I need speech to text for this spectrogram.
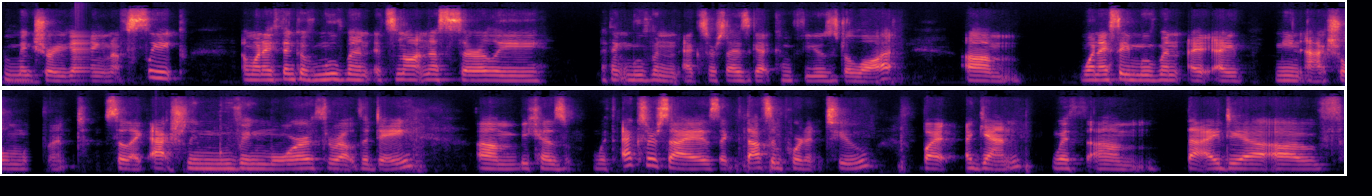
make sure you're getting enough sleep. And when I think of movement, it's not necessarily, I think movement and exercise get confused a lot. Um, when I say movement, I, I, mean actual movement. So, like actually moving more throughout the day. Um, because with exercise, like that's important too. But again, with um, the idea of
